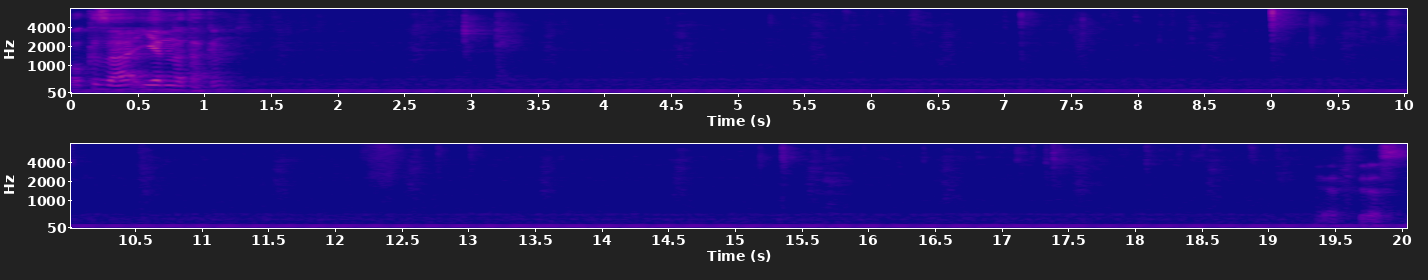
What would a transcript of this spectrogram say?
O kızağı yerine takın. Evet biraz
